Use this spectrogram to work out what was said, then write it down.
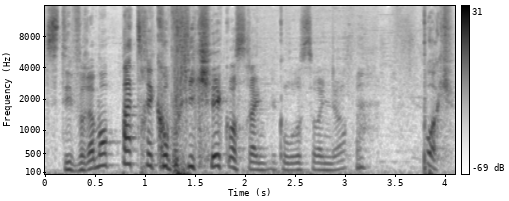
c'était vraiment pas très compliqué contre ce Rang- contre ce Rengar. Poc.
